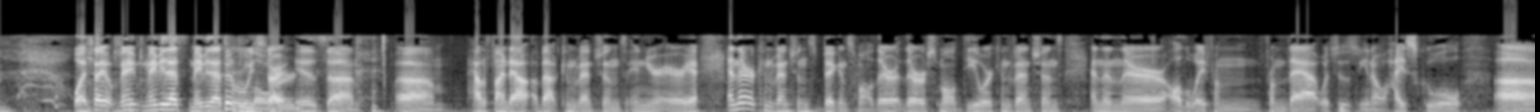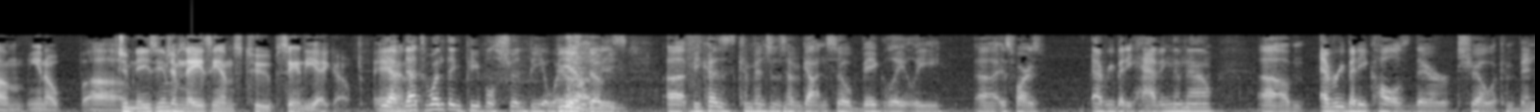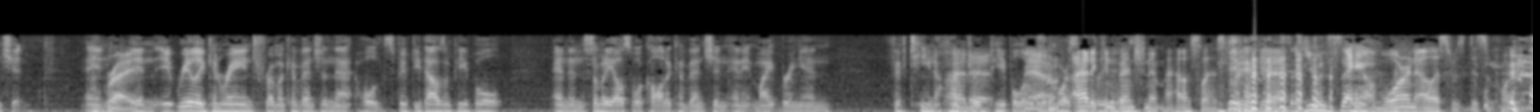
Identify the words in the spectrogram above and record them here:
Well, I tell you, maybe, maybe that's maybe that's Good where we Lord. start is um, um, how to find out about conventions in your area. And there are conventions big and small. There there are small dealer conventions, and then there are all the way from from that, which is you know high school, um, you know. Uh, Gymnasiums? gymnasiums to San Diego. Yeah, that's one thing people should be aware VFW. of is uh, because conventions have gotten so big lately, uh, as far as everybody having them now. Um, everybody calls their show a convention, and Right. and it really can range from a convention that holds fifty thousand people, and then somebody else will call it a convention, and it might bring in fifteen I had hundred a- people over yeah. the course. I had a of three days. convention at my house last week. Yeah, Yeah. so you and Sam. Warren Ellis was disappointed.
